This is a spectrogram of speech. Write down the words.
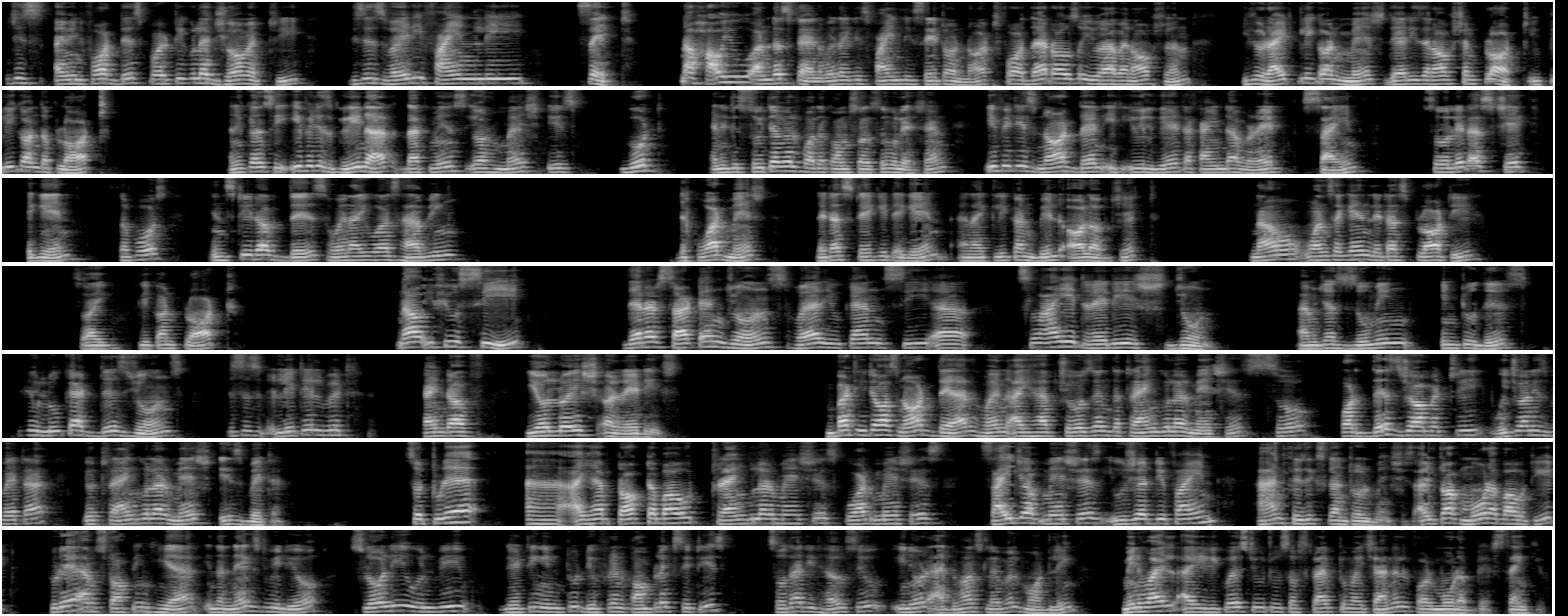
it is i mean for this particular geometry this is very finely set. Now how you understand whether it is finely set or not for that also you have an option. If you right click on mesh there is an option plot. You click on the plot and you can see if it is greener that means your mesh is good and it is suitable for the COMSOL simulation. If it is not then it you will get a kind of red sign. So let us check again. Suppose instead of this when I was having the quad mesh let us take it again and I click on build all object. Now once again let us plot it so I click on plot. Now if you see there are certain zones where you can see a slight reddish zone. I'm just zooming into this. If you look at these zones this is a little bit kind of yellowish or reddish. But it was not there when I have chosen the triangular meshes. So for this geometry, which one is better? Your triangular mesh is better. So today uh, I have talked about triangular meshes, quad meshes, size of meshes, user defined and physics control meshes. I will talk more about it. Today I am stopping here. In the next video, slowly we will be getting into different complexities so that it helps you in your advanced level modeling. Meanwhile, I request you to subscribe to my channel for more updates. Thank you.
